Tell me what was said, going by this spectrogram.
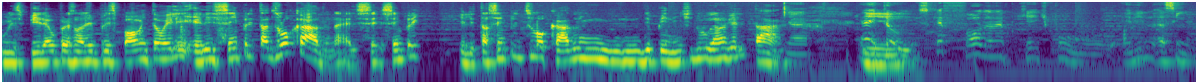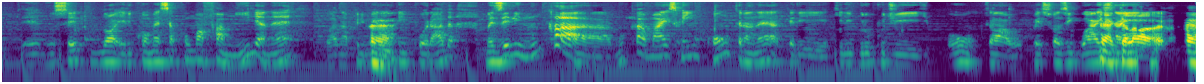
O Spear é o personagem principal, então ele, ele sempre tá deslocado, né? Ele se, sempre ele tá sempre deslocado independente do lugar onde ele tá. É. é e... então, isso que é foda, né? Porque, tipo, ele, assim, é, você, ele começa com uma família, né? Lá na primeira é. temporada, mas ele nunca, nunca mais reencontra, né? Aquele, aquele grupo de, de ou, sei lá, pessoas iguais é, aquela, é,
